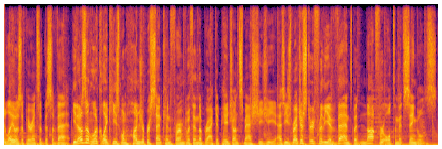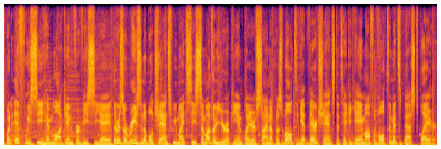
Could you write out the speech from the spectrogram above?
MKLeo's appearance at this event. He doesn't look like he's 100% confirmed within the bracket page on Smash GG, as he's registered for the event, but not for Ultimate Singles. But if we see him lock in for VCA, there is a reasonable chance we might see some other European players sign up as well to get their chance to take a game off of Ultimate's best player.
